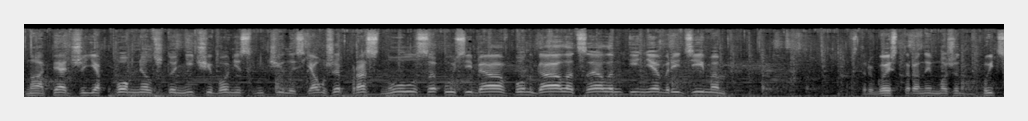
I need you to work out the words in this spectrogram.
Но опять же я помнил, что ничего не случилось. Я уже проснулся у себя в бунгало целым и невредимым. С другой стороны, может быть,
